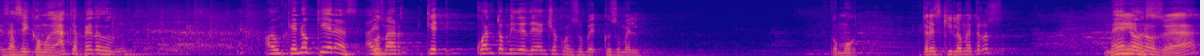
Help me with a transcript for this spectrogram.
Es así como de, ah, qué pedo. aunque no quieras, hay mar. ¿qué- ¿Cuánto mide de ancho Cozumel? ¿Como tres kilómetros? Menos. ¿verdad?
